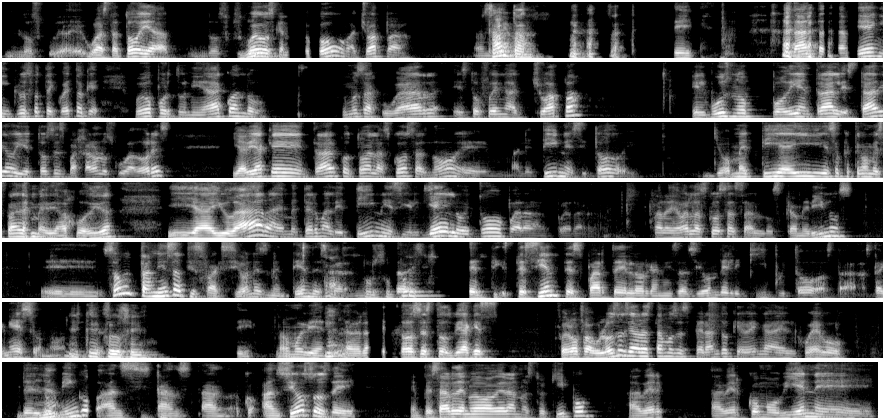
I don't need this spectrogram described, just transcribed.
los eh, Guastatoya, los juegos que nos tocó, Achuapa. Santa. Sí. También, incluso te cuento que fue oportunidad cuando fuimos a jugar, esto fue en Achuapa, el bus no podía entrar al estadio y entonces bajaron los jugadores y había que entrar con todas las cosas, ¿no? Eh, maletines y todo. Y yo metí ahí eso que tengo mi espalda media jodida y ayudar a meter maletines y el hielo y todo para, para, para llevar las cosas a los camerinos. Eh, son también satisfacciones, ¿me entiendes? Ah, por supuesto. Te, te, sientes parte de la organización del equipo y todo, hasta, hasta en eso, ¿no? Es que creo sí. Sí, no, muy bien. La verdad que todos estos viajes fueron fabulosos y ahora estamos esperando que venga el juego del domingo, ans, ans, ansiosos de, empezar de nuevo a ver a nuestro equipo, a ver, a ver cómo viene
